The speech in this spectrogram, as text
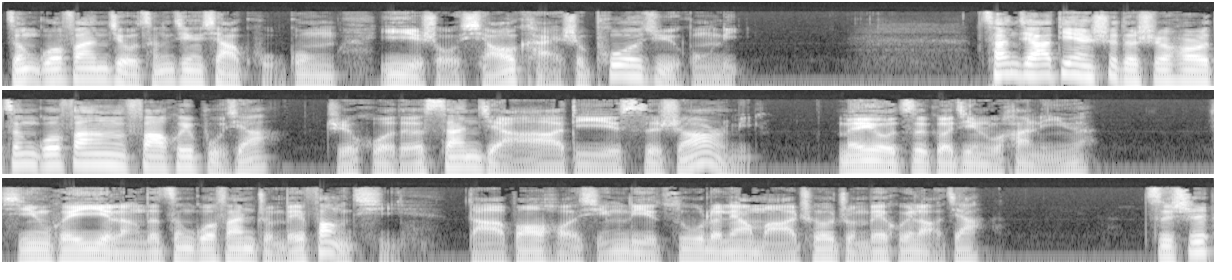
曾国藩就曾经下苦功，一手小楷是颇具功力。参加殿试的时候，曾国藩发挥不佳，只获得三甲第四十二名，没有资格进入翰林院。心灰意冷的曾国藩准备放弃，打包好行李，租了辆马车，准备回老家。此时，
